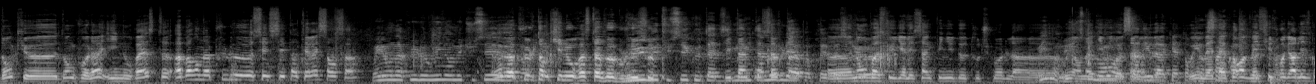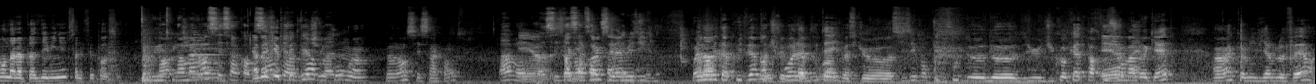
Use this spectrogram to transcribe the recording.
Donc, euh, donc voilà, il nous reste. Ah bah on a plus le. C'est, c'est intéressant ça. Oui, on a plus le oui, non, mais tu sais. On euh, a plus le temps qu'il nous reste un peu plus. Oui, mais tu sais que t'as 10 C'est un minutes à meubler à peu près. euh, parce non, que- parce qu'il y a les 5 minutes de touch mode là. Oui, non, mais on a 10 justement, minutes. ça arrive à Oui, mais 14h50, d'accord, mais si je regarde les secondes à la place des minutes, ça le fait pas aussi. Oui, normalement c'est 55. Ah bah j'ai plus de verre du coup moi. Non, non, c'est 50. Ah bon, euh, bah, c'est 55, c'est la musique. Ouais, non, mais t'as plus de verre, Donc, tu bois la bouteille parce que euh, si c'est pour que tu du, coca de partout sur euh, ma moquette, hein, comme il vient de le faire,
